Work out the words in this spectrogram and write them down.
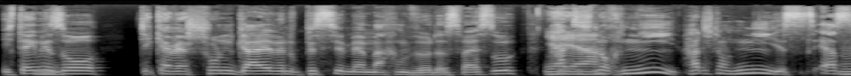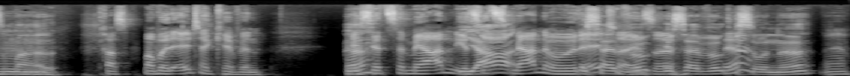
ich denke mir Mhm. so, Dicker, wäre schon geil, wenn du ein bisschen mehr machen würdest, weißt du? Ja, hatte ja. ich noch nie, hatte ich noch nie, ist das erste Mal. Mhm. Krass. Mal wird älter, Kevin. Jetzt setzt er mehr an. Jetzt Ja, setzt er mehr an, man wird Ist halt, älter wirklich, ist halt wirklich so, ne? Ja.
